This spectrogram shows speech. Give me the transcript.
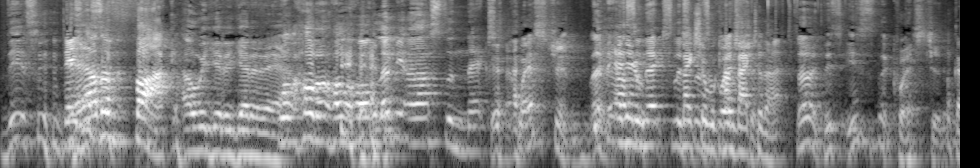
This. There's How some- the fuck are we going to get it out? Well, hold on, hold on, hold on. Let me ask the next question. Let me ask the then next make listener's sure we come back question. to that. No, no, this is the question. Okay.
